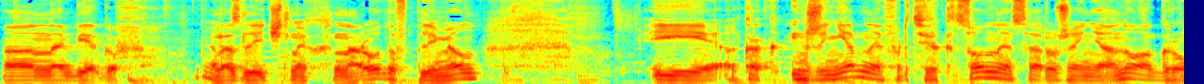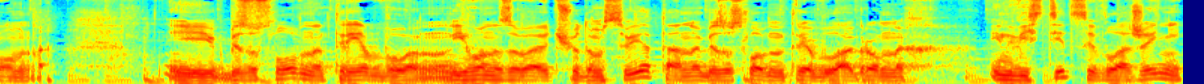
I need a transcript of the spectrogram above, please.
э, набегов различных народов, племен. И как инженерное фортификационное сооружение, оно огромно. И, безусловно, требовало, его называют чудом света, оно, безусловно, требовало огромных инвестиций, вложений.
